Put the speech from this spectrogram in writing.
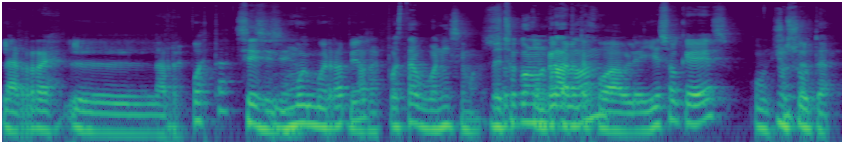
la, re- la respuesta. Sí, sí, sí. Muy, muy rápido. La respuesta es buenísima. De hecho, con un completamente ratón, jugable. ¿Y eso qué es? Un un shooter. shooter.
